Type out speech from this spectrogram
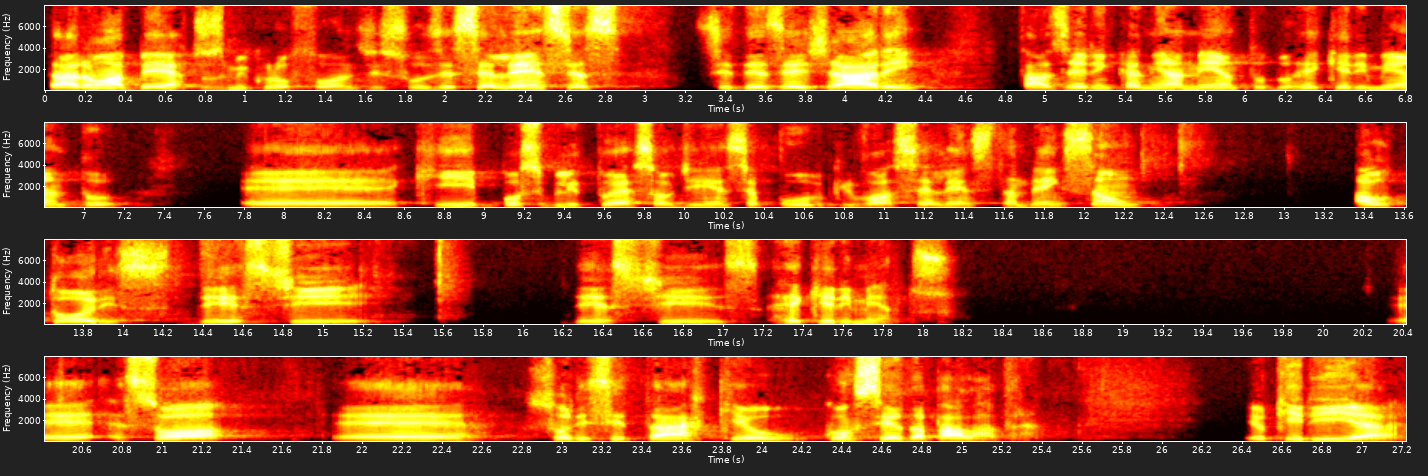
Estarão abertos os microfones de Suas Excelências, se desejarem fazer encaminhamento do requerimento é, que possibilitou essa audiência pública, e Vossa Excelência também são autores deste destes requerimentos. É, é só é, solicitar que eu conceda a palavra. Eu queria,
